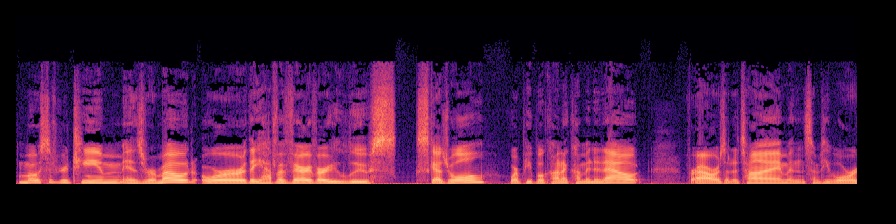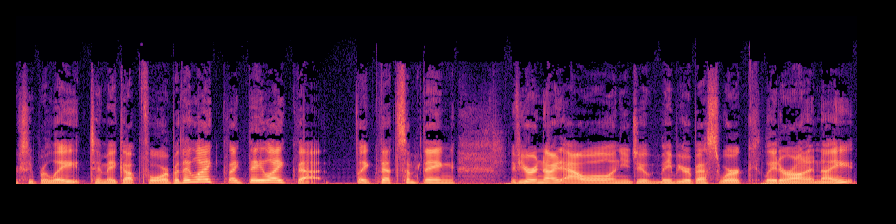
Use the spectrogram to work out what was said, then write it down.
most of your team is remote or they have a very, very loose schedule where people kind of come in and out for hours at a time and some people work super late to make up for but they like like they like that. Like that's something if you're a night owl and you do maybe your best work later on at night.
